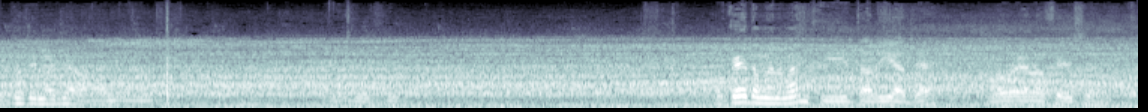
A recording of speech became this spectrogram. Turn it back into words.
ikutin aja oke teman-teman kita lihat ya low elevation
